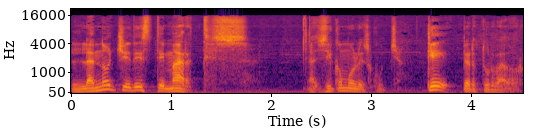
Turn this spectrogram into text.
la noche de este martes. Así como lo escuchan. Qué perturbador.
